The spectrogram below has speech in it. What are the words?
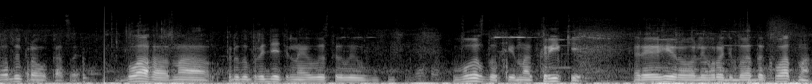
воды провокация. Благо на предупредительные выстрелы в воздух и на крики реагировали вроде бы адекватно,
